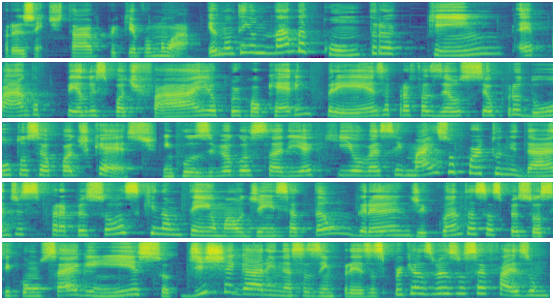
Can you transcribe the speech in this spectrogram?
pra gente, tá? Porque vamos lá. Eu não tenho nada contra quem é pago pelo Spotify ou por qualquer empresa para fazer o seu produto, o seu podcast. Inclusive, eu gostaria que houvessem mais oportunidades para pessoas que não têm uma audiência tão grande quanto essas pessoas que conseguem isso, de chegarem nessas empresas, porque às vezes você faz um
